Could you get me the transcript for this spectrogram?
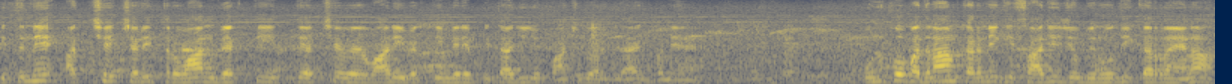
इतने अच्छे चरित्रवान व्यक्ति, इतने अच्छे व्यवहारी व्यक्ति मेरे पिताजी, जो पाँचवीं बार विधायक बने हैं, उनको बदनाम करने की साजिश जो विरोधी कर रहे हैं ना,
